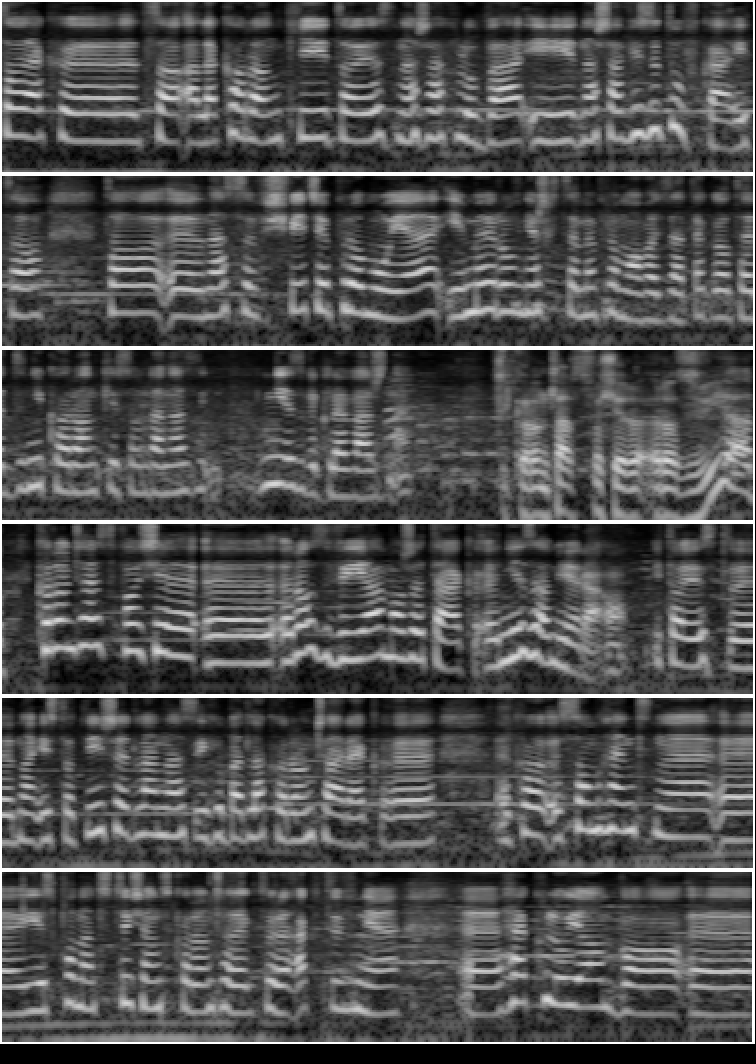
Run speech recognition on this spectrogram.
Co jak e, co, ale koronki to jest nasza chluba i nasza wizytówka i to, to e, nas w świecie promuje i my również chcemy promować, dlatego te dni koronki są dla nas niezwykle ważne. Czy koronczarstwo się ro- rozwija? Koronczarstwo się e, rozwija, może tak, nie zamiera. O. I to jest e, najistotniejsze dla nas i chyba dla koronczarek. E, e, ko, są chętne, e, jest ponad tysiąc koronczarek, które aktywnie e, heklują, bo e,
